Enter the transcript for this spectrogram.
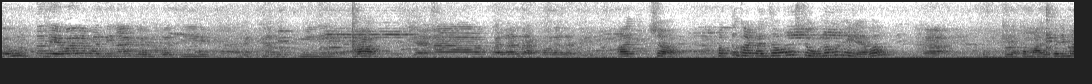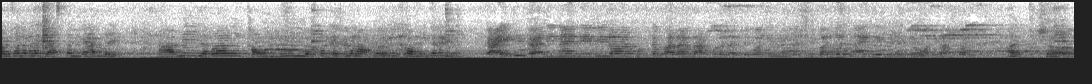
येऊ? फक्त देवाऱ्यामध्ये ना गणपती विठ्ठल रुक्मिणी हा. त्यांना कलर दाखवला जाते. अच्छा. फक्त घटांजवळच ठेवलं पण नेल्यावर हा. ओके आता मालकरी माणसाला मला जास्त ज्ञान राहील आम्ही सगळं खाऊन घेऊन त्यात मला आपल्याला कमी करायचं काही ठिकाणी नाही देवीला फक्त कलर दाखवला जाते पण तशी पद्धत नाही देवीला जेवण दाखवायचं. अच्छा.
